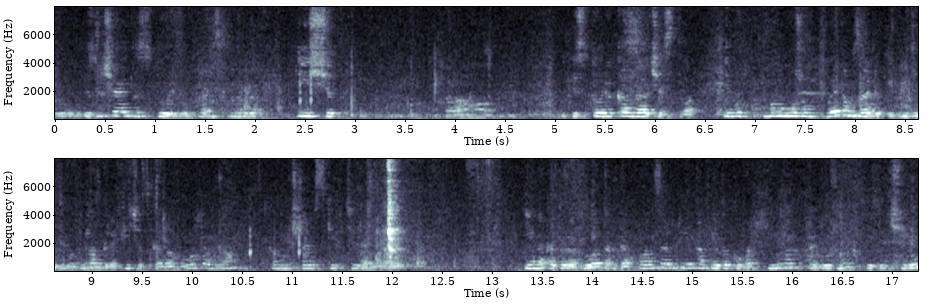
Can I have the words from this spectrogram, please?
э, изучает историю украинского народа, ищет а, историю казачества. И вот мы можем в этом зале увидеть, вот у нас графическая работа, да, Камнишевский в тюрьме, имя, которое было тогда под запретом, и только в архивах художник изучил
